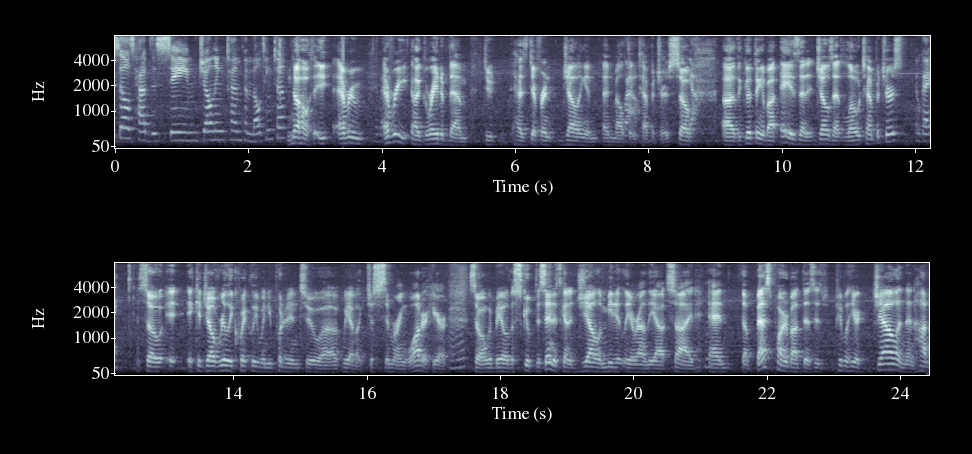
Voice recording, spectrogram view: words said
cells have the same gelling temp and melting temp? No, every okay. every uh, grade of them do has different gelling and, and melting wow. temperatures. So. Yeah uh, the good thing about A is that it gels at low temperatures. Okay. So it, it could gel really quickly when you put it into, uh, we have like just simmering water here. Mm -hmm. So I'm going to be able to scoop this in. It's going to gel immediately around the outside. Mm -hmm. And the best part about this is people hear gel and then hot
